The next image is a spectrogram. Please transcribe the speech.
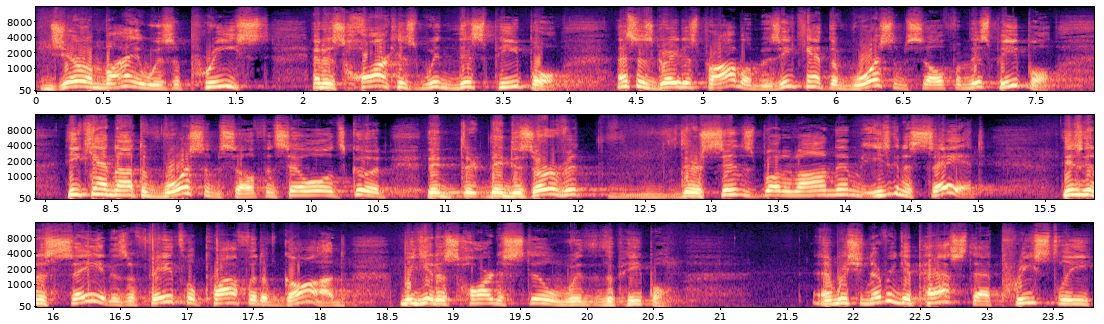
Jeremiah was a priest, and his heart is with this people. That's his greatest problem, is he can't divorce himself from this people. He cannot divorce himself and say, oh, it's good. They, they deserve it. Their sins brought it on them. He's going to say it. He's going to say it as a faithful prophet of God, but yet his heart is still with the people. And we should never get past that priestly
